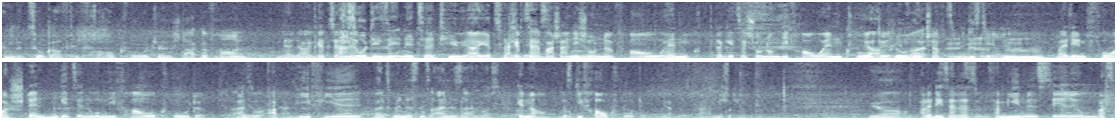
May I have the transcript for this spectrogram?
In Bezug auf die Frauquote. Starke Frauen? Ja, da gibt es ja Ach eine so, diese Initiative, ja, jetzt Da gibt es ja wahrscheinlich schon eine Frauen, da geht es ja schon um die Frauenquote Ja, im. Wirtschaftsministerium. Bei den Vorständen geht es ja nur um die Frauquote. Also ab wie viel, Weil es mindestens eine sein muss. genau, das ist die Frauquote. Ja. Ja, nicht, Ja, allerdings hat das Familienministerium, was,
